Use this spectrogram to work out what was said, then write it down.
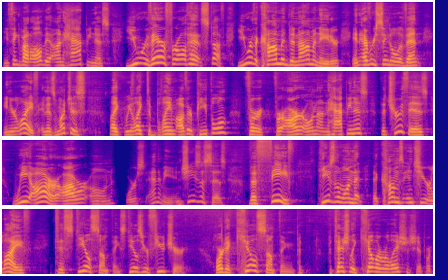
you think about all the unhappiness, you were there for all that stuff. You were the common denominator in every single event in your life. And as much as like we like to blame other people for, for our own unhappiness, the truth is we are our own worst enemy. And Jesus says, the thief, he's the one that, that comes into your life to steal something, steals your future or to kill something, potentially kill a relationship, or,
